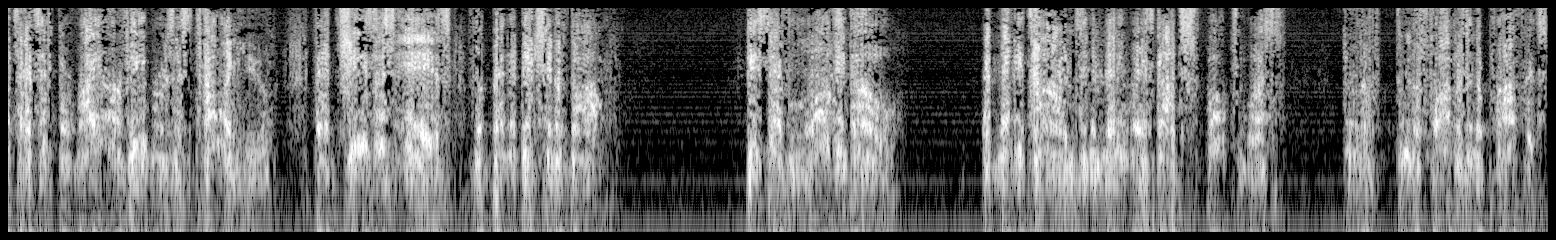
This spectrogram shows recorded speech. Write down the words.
it's as if the writer of Hebrews is telling you that Jesus is the benediction of God. He said long ago, and many times and in many ways, God spoke to us through the, through the fathers and the prophets.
